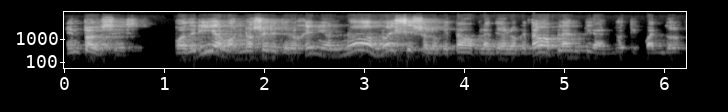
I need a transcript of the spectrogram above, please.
Entonces, ¿podríamos no ser heterogéneos? No, no es eso lo que estamos planteando. Lo que estamos planteando es que cuando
